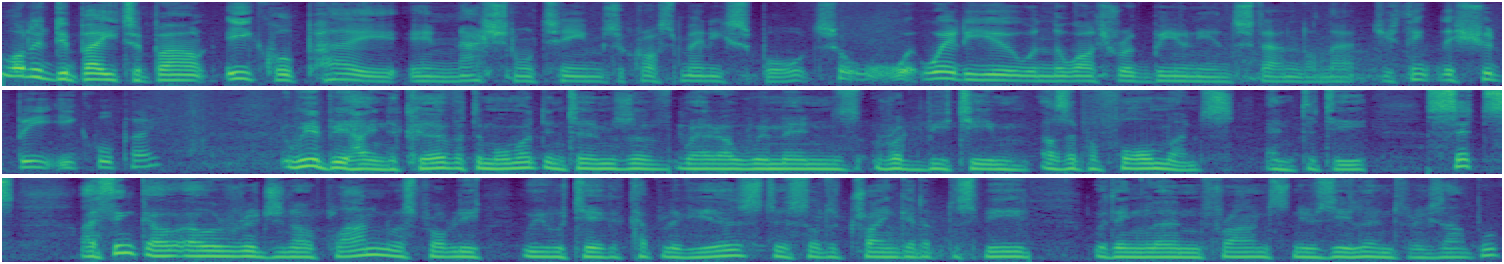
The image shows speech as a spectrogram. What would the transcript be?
A lot of debate about equal pay in national teams across many sports. Where do you and the Welsh Rugby Union stand on that? Do you think there should be equal pay? We're behind the curve at the moment in terms of where our women's rugby team as a performance entity sits. I think our, our, original plan was probably we would take a couple of years to sort of try and get up to speed with England, France, New Zealand, for example.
